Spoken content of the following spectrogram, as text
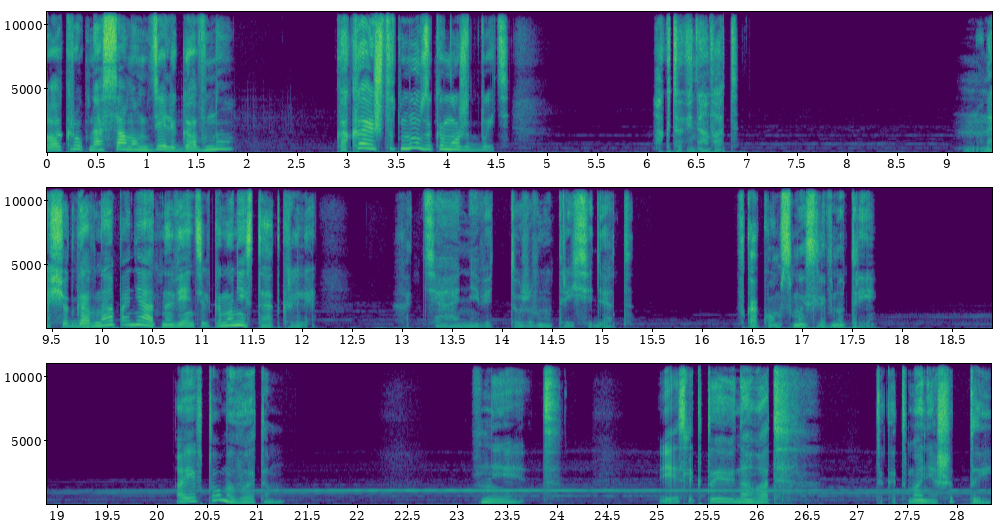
вокруг на самом деле говно — Какая ж тут музыка может быть? А кто виноват? Ну, насчет говна понятно, вентиль коммунисты открыли. Хотя они ведь тоже внутри сидят. В каком смысле внутри? А и в том, и в этом. Нет, если кто и виноват, так это маняша ты.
